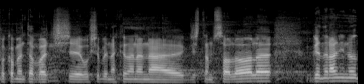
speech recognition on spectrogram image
pokomentować e, u siebie na kanale na gdzieś tam solo, ale generalnie no,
